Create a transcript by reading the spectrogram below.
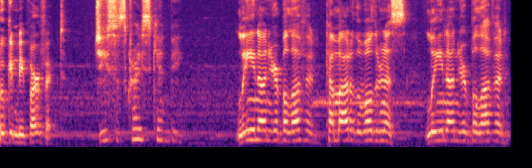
Who can be perfect? Jesus Christ can be. Lean on your beloved. Come out of the wilderness. Lean on your beloved.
